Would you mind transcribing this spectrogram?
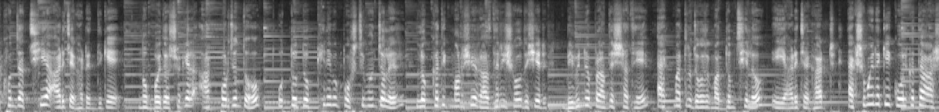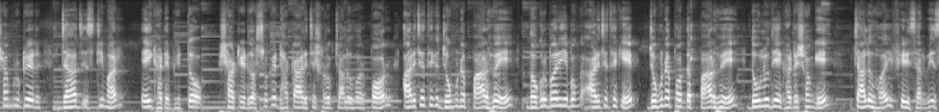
এখন যাচ্ছি আরিচা ঘাটের দিকে। নব্বই দশকের আগ পর্যন্ত উত্তর, দক্ষিণ এবং পশ্চিমাঞ্চলের লক্ষাধিক মানুষের রাজধানী সহ দেশের বিভিন্ন প্রান্তের সাথে একমাত্র যোগাযোগ মাধ্যম ছিল এই আরিচা ঘাট একসময় নাকি কলকাতা আসাম রুটের জাহাজ স্টিমার এই ঘাটে ভিড়ত। ষাটের দশকে ঢাকা আরিচা সড়ক চালু হওয়ার পর আরিচা থেকে যমুনা পার হয়ে নগরবাড়ি এবং আরিচা থেকে যমুনা পদ্মা পার হয়ে দৌলদিয়া ঘাটের সঙ্গে চালু হয় ফেরি সার্ভিস।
